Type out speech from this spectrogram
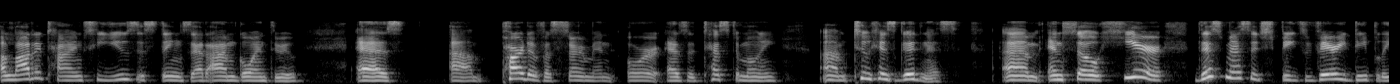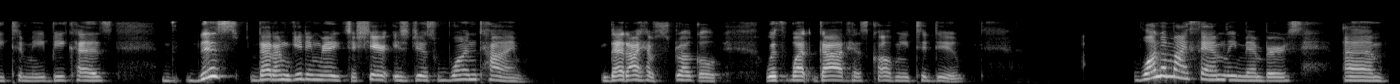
a lot of times he uses things that I'm going through as um, part of a sermon or as a testimony um, to his goodness. Um, and so here, this message speaks very deeply to me because this that I'm getting ready to share is just one time that I have struggled with what God has called me to do. One of my family members um,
